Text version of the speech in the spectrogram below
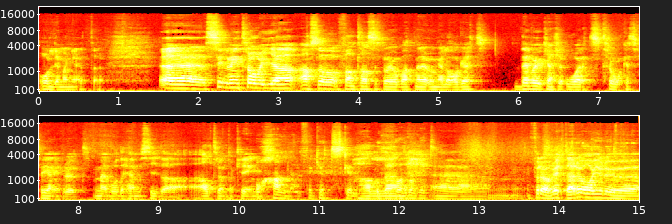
oljemagneter. Eh, Silvering Troja, alltså fantastiskt bra jobbat med det unga laget. Det var ju kanske årets tråkigaste förening förut med både hemsida, allt runt omkring. Och hallen för guds skull. Hallen. Eh, för övrigt, där har ju du eh,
